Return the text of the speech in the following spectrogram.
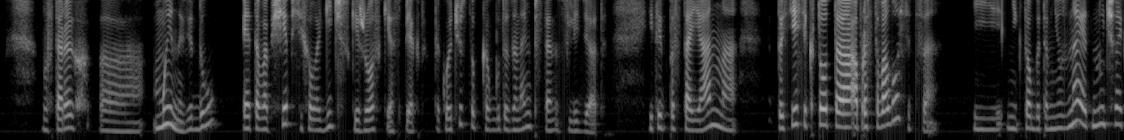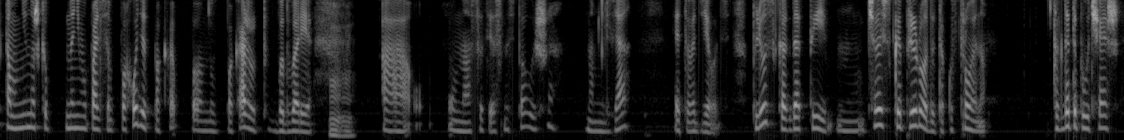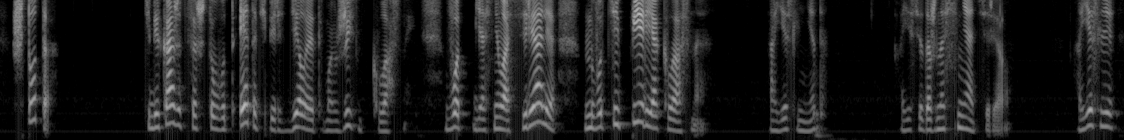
Во-вторых, э, мы на виду, это вообще психологический жесткий аспект. Такое чувство, как будто за нами постоянно следят. И ты постоянно... То есть если кто-то опростоволосится, и никто об этом не узнает, ну, человек там немножко на него пальцем походит, пока, по- ну, покажут во дворе. Мгм. А у нас ответственность повыше. Нам нельзя этого делать. Плюс, когда ты... Человеческая природа так устроена. Когда ты получаешь что-то, тебе кажется, что вот это теперь сделает мою жизнь классной. Вот я снялась в сериале, ну вот теперь я классная. А если нет? А если я должна снять сериал? А если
